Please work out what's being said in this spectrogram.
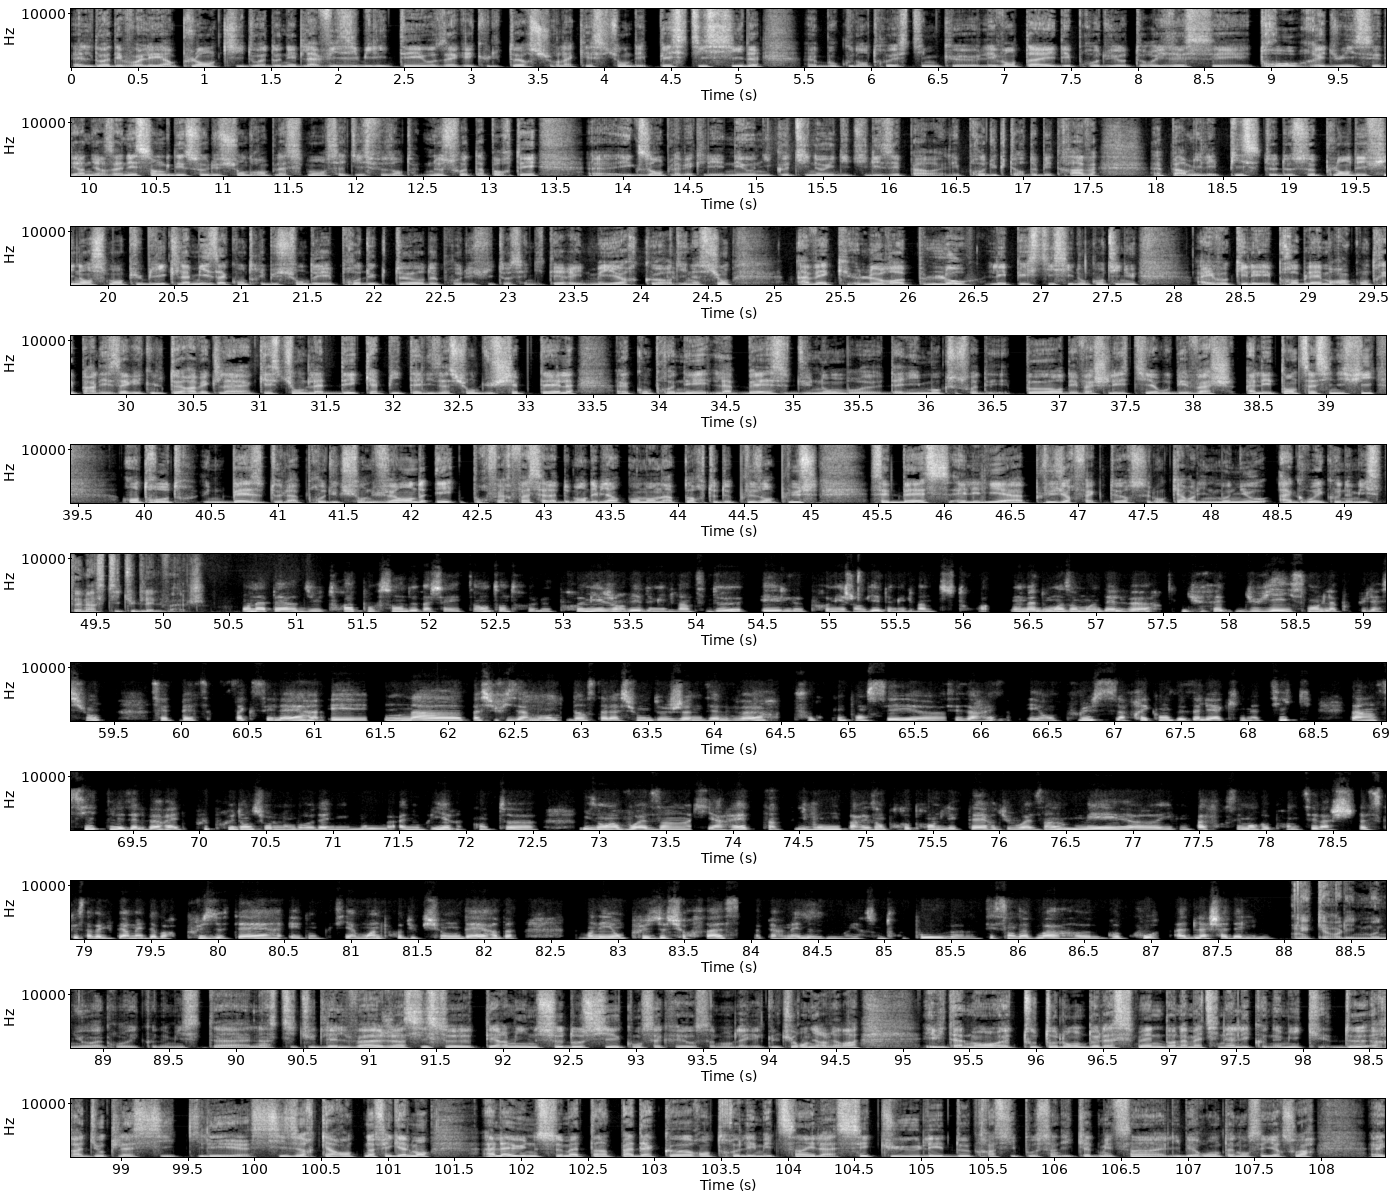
Elle doit dévoiler un plan qui doit donner de la visibilité aux agriculteurs sur la question des pesticides. Beaucoup d'entre eux estiment que l'éventail des produits autorisés s'est trop réduit ces dernières années sans que des solutions de remplacement satisfaisantes ne soient apportées. Euh, exemple avec les néonicotinoïdes utilisés par les producteurs de betteraves. Euh, parmi les pistes de ce plan des financements public, la mise à contribution des producteurs de produits phytosanitaires et une meilleure coordination avec l'Europe. L'eau, les pesticides, on continue à évoquer les problèmes rencontrés par les agriculteurs avec la question de la décapitalisation du cheptel. Euh, comprenez la baisse du nombre d'animaux, que ce soit des porcs, des vaches laitières ou des vaches allaitantes. Ça signifie entre autres une baisse de la production de viande et pour faire face à la demande, eh bien, on en importe de plus en plus. Cette baisse, elle est liée à plusieurs facteurs selon Caroline Monio, agroéconomiste à l'Institut de l'élevage. On a perdu 3% de vaches allaitantes entre le 1er janvier 2022 et le 1er janvier 2023. On a de moins en moins d'éleveurs du fait du vieillissement de la population. Cette baisse s'accélère et on n'a pas suffisamment d'installations de jeunes éleveurs pour compenser euh, ces arrêts. Et en plus, la fréquence des aléas climatiques, ça incite les éleveurs à être plus prudents sur le nombre d'animaux à nourrir. Quand euh, ils ont un voisin qui arrête, ils vont par exemple reprendre les terres du voisin, mais euh, ils vont pas forcément reprendre ses vaches parce que ça va lui permettre d'avoir plus de terres et donc s'il y a moins de production d'herbe, en ayant plus de surface, ça permet de nourrir son troupeau euh, sans avoir recours à de l'achat d'aliments. Caroline Monio, agroéconomiste à de l'élevage. Ainsi se termine ce dossier consacré au Salon de l'agriculture. On y reviendra évidemment euh, tout au long de la semaine dans la matinale économique de Radio Classique. Il est 6h49 également. À la une ce matin, pas d'accord entre les médecins et la Sécu. Les deux principaux syndicats de médecins libéraux ont annoncé hier soir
